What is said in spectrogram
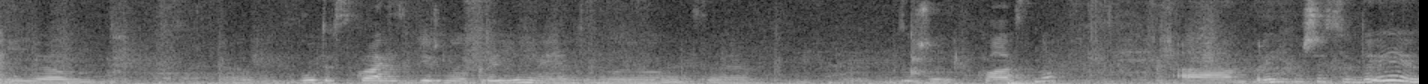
І ем, е, бути в складі збірної України, я думаю, це дуже класно. А приїхавши сюди,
